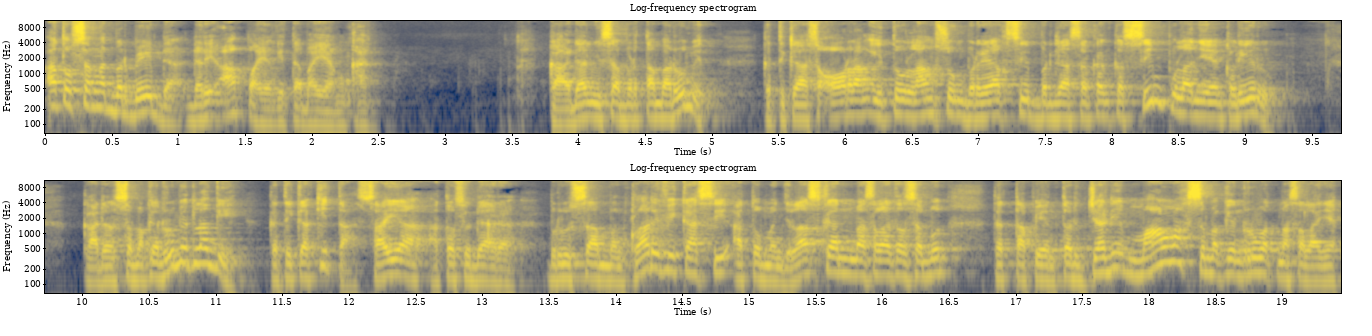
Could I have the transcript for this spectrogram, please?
Atau sangat berbeda dari apa yang kita bayangkan. Keadaan bisa bertambah rumit ketika seorang itu langsung bereaksi berdasarkan kesimpulannya yang keliru. Keadaan semakin rumit lagi ketika kita, saya atau saudara berusaha mengklarifikasi atau menjelaskan masalah tersebut, tetapi yang terjadi malah semakin ruwet masalahnya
